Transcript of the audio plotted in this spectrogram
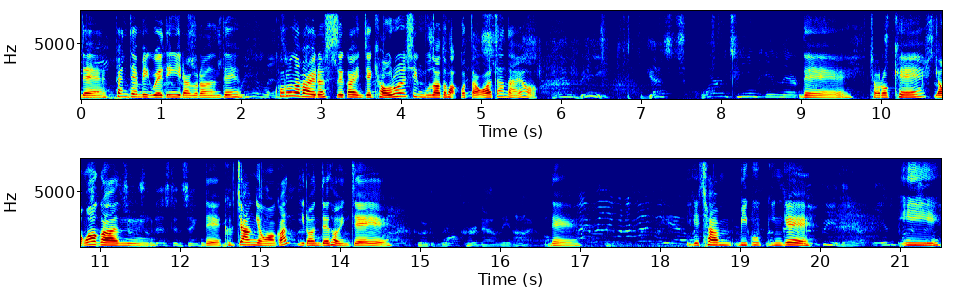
네, 팬데믹 웨딩이라 그러는데 코로나 바이러스가 이제 결혼식 문화도 바꿨다고 하잖아요. 네, 저렇게 영화관. 네, 극장 영화관 이런 데서 이제. 네. 이게 참 미국인 게 이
